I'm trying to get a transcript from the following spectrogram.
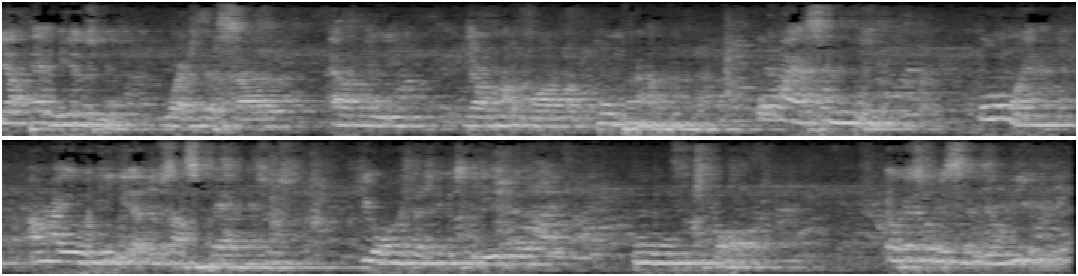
e até mesmo o adversário era tudo de alguma forma comprado. Como é essa música? Como é a maioria dos aspectos que hoje a gente lida com o futebol? Eu resolvi escrever um livro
